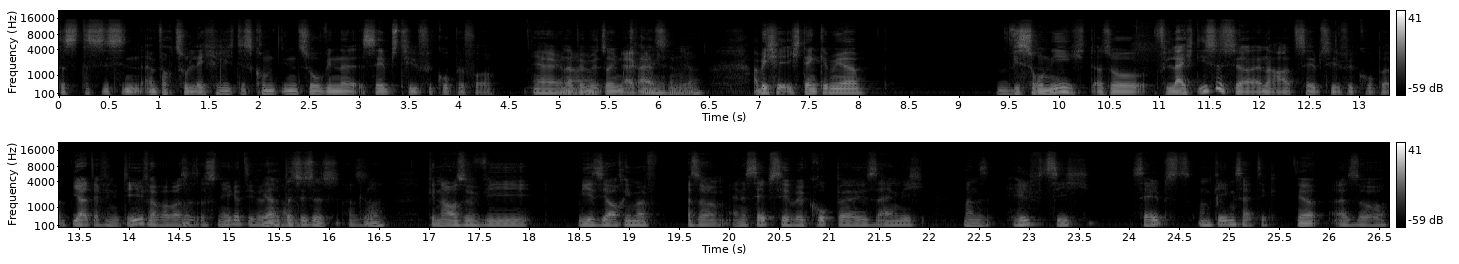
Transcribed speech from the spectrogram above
das, das ist ihnen einfach zu lächerlich, das kommt ihnen so wie eine Selbsthilfegruppe vor. Ja, genau. ne, wenn wir so im Ja, Kreis sind. Ja. Aber ich, ich denke mir, wieso nicht? Also vielleicht ist es ja eine Art Selbsthilfegruppe. Ja, definitiv, aber was ist das Negative Ja, daran? das ist es. Also Genau. genauso wie, wie es ja auch immer, also eine Selbsthilfegruppe ist eigentlich, man hilft sich selbst und gegenseitig. Ja. Also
